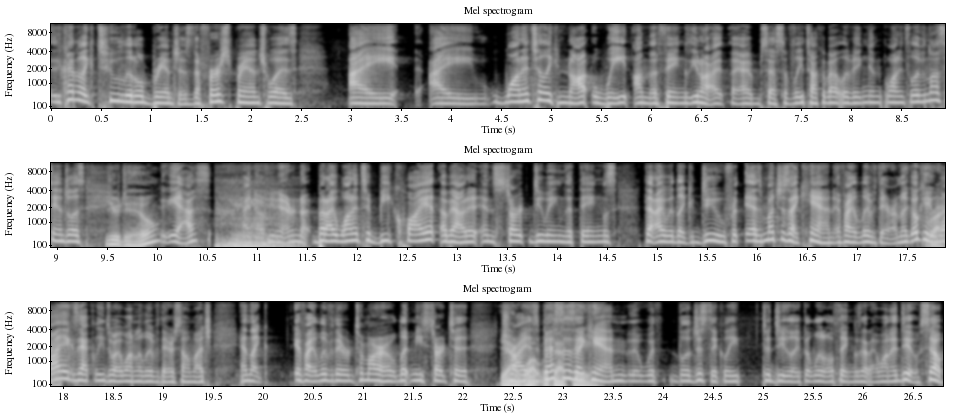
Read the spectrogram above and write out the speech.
kind of like two little branches. The first branch was I I wanted to like not wait on the things. You know, I, I obsessively talk about living and wanting to live in Los Angeles. You do? Yes, I know if you never know, but I wanted to be quiet about it and start doing the things that I would like do for as much as I can if I live there. I'm like, okay, Right. why exactly do I want to live there so much? And like, if I live there tomorrow, let me start to Yeah, try as best as I can with logistically to do like the little things that I want to do. So,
